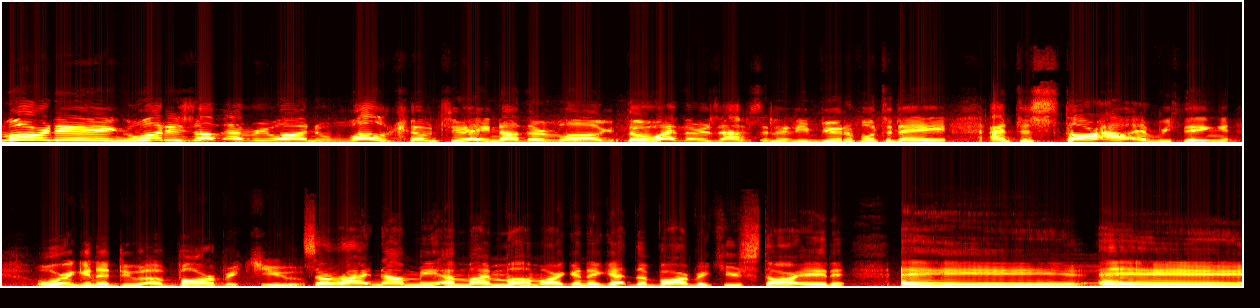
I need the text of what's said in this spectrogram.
morning! What is up, everyone? Welcome to another vlog. The weather is absolutely beautiful today, and to start out everything, we're gonna do a barbecue. So right now, me and my mom are gonna get the barbecue started. Hey, hey.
